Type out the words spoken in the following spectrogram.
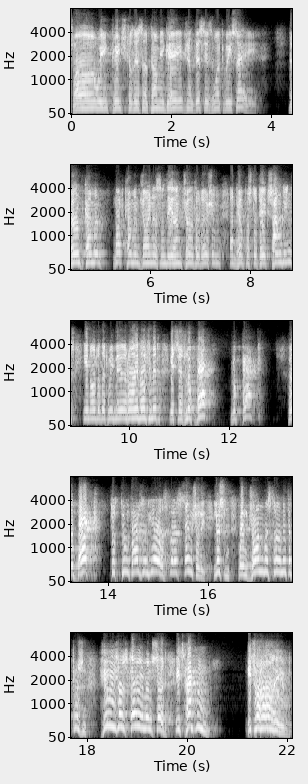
So we preach to this atomic age, and this is what we say. Don't come and not come and join us in the uncharted ocean and help us to take soundings in order that we may arrive ultimate. It says, look back, look back, go back to 2,000 years, first century. Listen, when John was thrown into prison, Jesus came and said, It's happened. It's arrived.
